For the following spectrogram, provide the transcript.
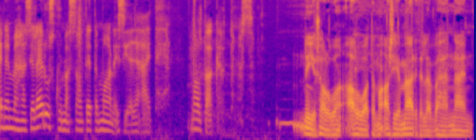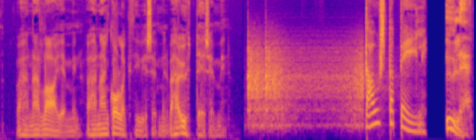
Enemmänhän siellä eduskunnassa on teitä maanisiä ja äitejä valtaa käyttämässä. Niin, jos haluaa, haluaa tämä asia määritellä vähän näin, vähän näin laajemmin, vähän näin kollektiivisemmin, vähän yhteisemmin. Taustapeili. Yle.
